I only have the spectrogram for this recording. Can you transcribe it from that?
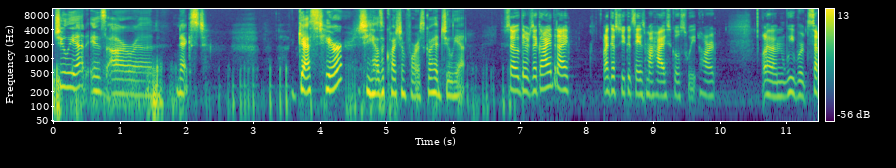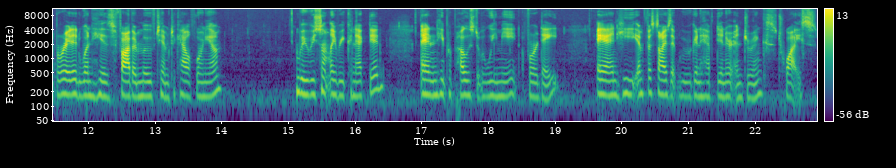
Juliet is our uh, next guest here. She has a question for us. Go ahead, Juliet. So there's a guy that I, I guess you could say is my high school sweetheart. Um, we were separated when his father moved him to California. We recently reconnected, and he proposed we meet for a date. And he emphasized that we were going to have dinner and drinks twice.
